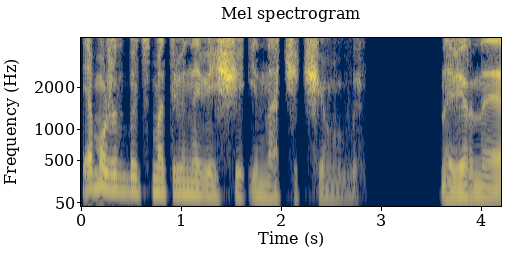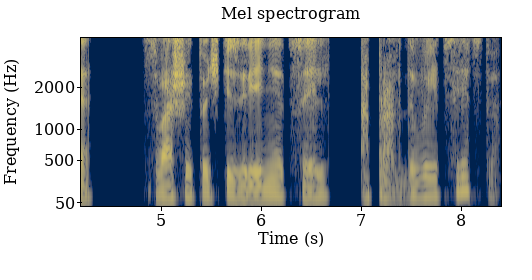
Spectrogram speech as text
Я, может быть, смотрю на вещи иначе, чем вы. Наверное, с вашей точки зрения цель оправдывает средства.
